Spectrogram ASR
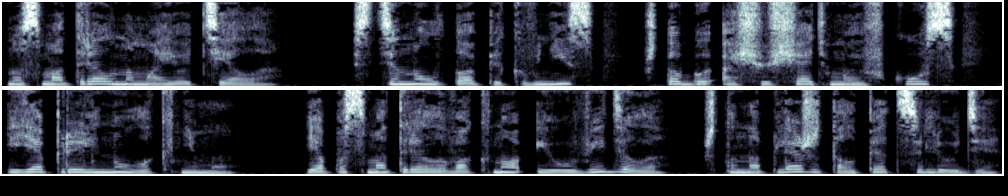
но смотрел на мое тело, стянул топик вниз, чтобы ощущать мой вкус, и я прильнула к нему. Я посмотрела в окно и увидела, что на пляже толпятся люди.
